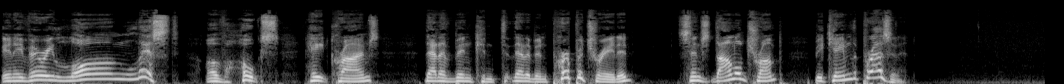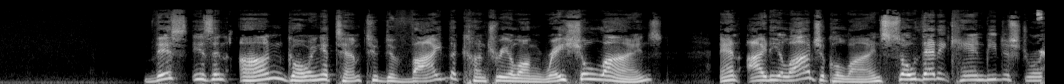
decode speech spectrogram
in a very long list of hoax hate crimes that have been that have been perpetrated since Donald Trump became the president. This is an ongoing attempt to divide the country along racial lines and ideological lines so that it can be destroyed.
